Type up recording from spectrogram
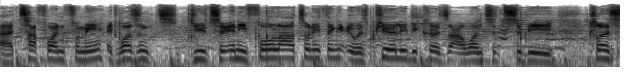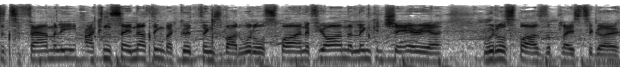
uh, tough one for me. It wasn't due to any fallout or anything. It was purely because I wanted to be closer to family. I can say nothing but good things about Woodhall Spa and if you are in the Lincolnshire area, Woodhall Spa is the place to go.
